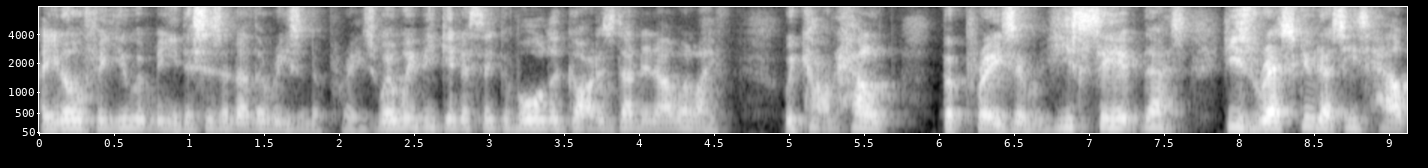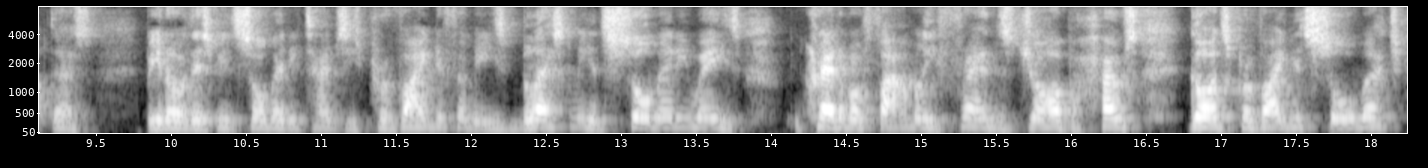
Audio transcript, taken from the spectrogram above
And you know, for you and me, this is another reason to praise. When we begin to think of all that God has done in our life, we can't help but praise Him. He saved us, He's rescued us, He's helped us. But you know, there's been so many times He's provided for me, He's blessed me in so many ways incredible family, friends, job, house. God's provided so much.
